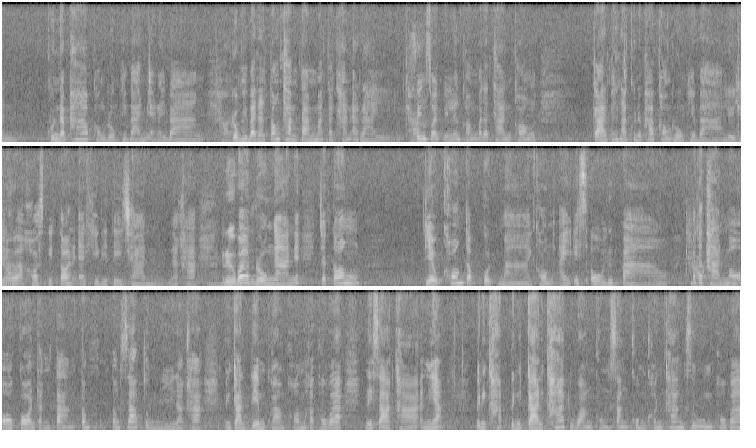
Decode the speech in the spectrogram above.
ล คุณภาพของโรงพยาบาลมีอะไรบ้างค่ะโรงพยาบาลนั้นต้องทำตามมาตรฐานอะไรค่ะซึ่งส่วนเป็นเรื่องของมาตรฐานของการพัฒนาคุณภาพของโรงพยาบาล หรือเรียกว่า hospital accreditation นะคะอืมหรือว่าโรงงานเนี่ยจะต้องเกี่ยวข้องกับกฎหมายของ ISO หรือเปล่าค่ะมาตรฐานมออกรต่างๆ ต้องต้องทราบตรงนี้นะคะ เป็นการเตรียมความพร้อมค่ะเพราะว่าในสาขาอันเนี้ยเป็นค่ะเป็นการคาดหวังของสังคมค่อนข้างสูง เพราะว่า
